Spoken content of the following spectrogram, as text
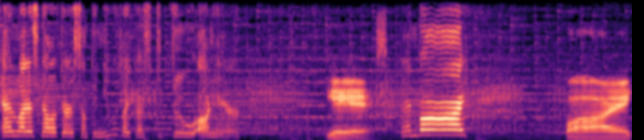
and let us know if there is something you would like us to do on here. Yes. And bye! Bye.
